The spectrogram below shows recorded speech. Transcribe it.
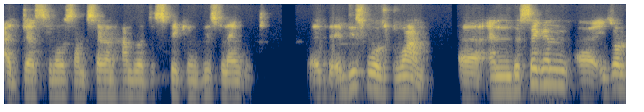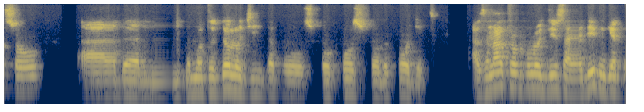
are just you know some 700 speaking this language. Uh, this was one. Uh, and the second uh, is also uh, the, the methodology that was proposed for the project. As an anthropologist, I didn't get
